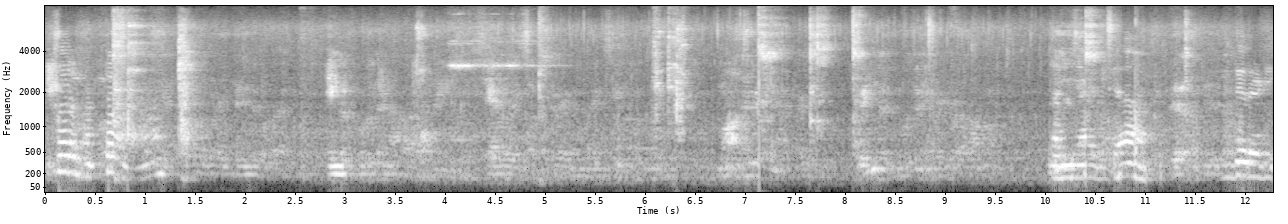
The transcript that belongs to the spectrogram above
குக்கரை மட்டும். தனியாகிடுச்சா இது ரெடி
